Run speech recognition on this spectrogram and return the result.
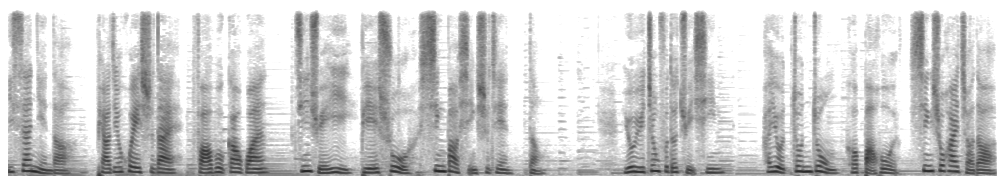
一三年的朴槿惠时代法务部高官金学义别墅性暴行事件等。由于政府的决心。还有尊重和保护性受害者的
